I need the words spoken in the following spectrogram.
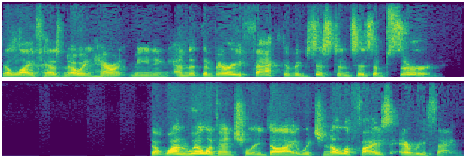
that life has no inherent meaning, and that the very fact of existence is absurd. That one will eventually die, which nullifies everything.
